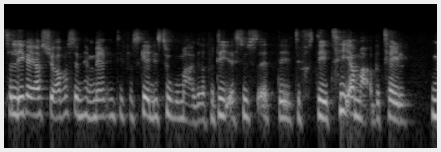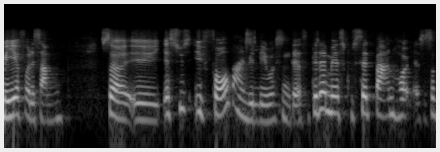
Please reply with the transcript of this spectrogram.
Så ligger jeg og shopper simpelthen mellem de forskellige supermarkeder, fordi jeg synes, at det, det, det irriterer mig at betale mere for det samme. Så øh, jeg synes i forvejen, vi lever sådan der. Så det der med at skulle sætte barn højt, altså så,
